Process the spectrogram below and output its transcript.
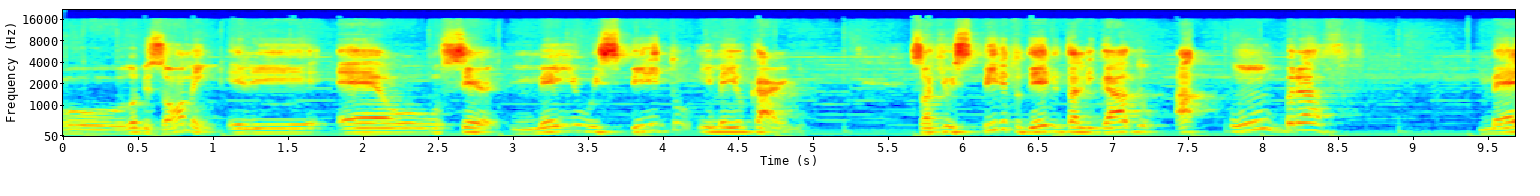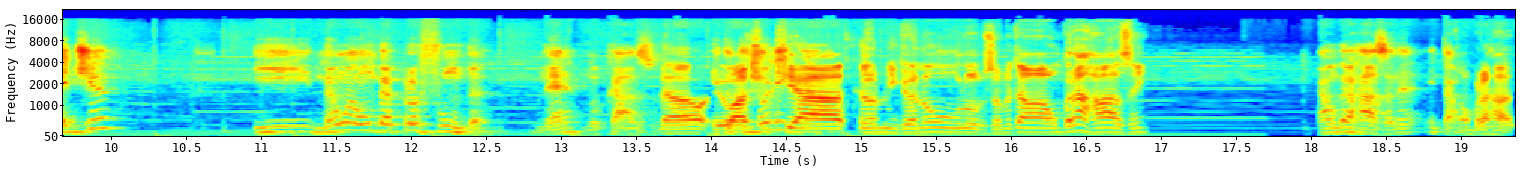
O lobisomem, ele é um ser meio espírito e meio carne. Só que o espírito dele tá ligado à umbra média e não à umbra profunda, né? No caso. Não, então, eu acho que, a, se eu não me engano, o lobisomem tá uma umbra rasa, hein? A umbra rasa, né? Então. A umbra rasa.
